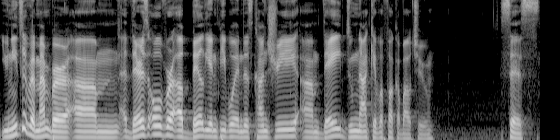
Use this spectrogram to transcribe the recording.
you need to remember um, there's over a billion people in this country. Um, they do not give a fuck about you, sis.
